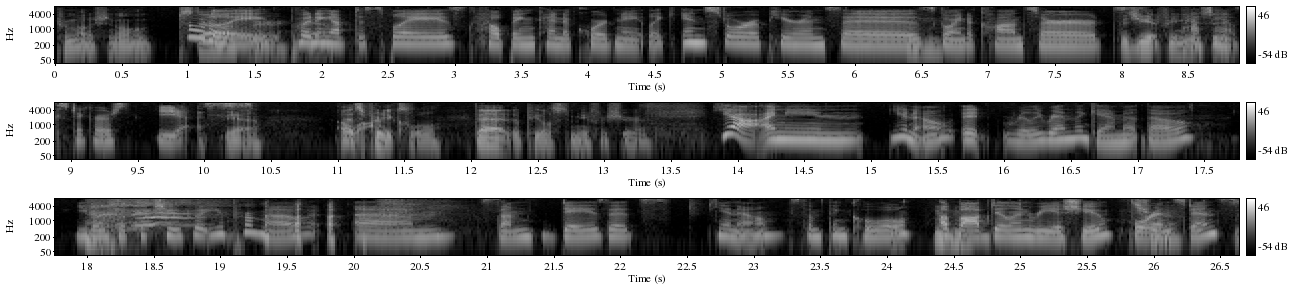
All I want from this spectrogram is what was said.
promotional totally or- putting yeah. up displays, helping kind of coordinate like in-store appearances, going to concerts. Mm-hmm. Did you get free music? out stickers? Yes. Yeah, that's pretty cool. That appeals to me for sure. Yeah, I mean, you know, it really ran the gamut though. You don't get to choose what you promote. Um, some days it's, you know, something cool, a Bob Dylan reissue, for Sure. instance,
